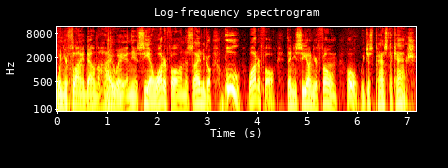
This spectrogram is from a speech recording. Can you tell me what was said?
When you're flying down the highway and you see a waterfall on the side and you go, ooh, waterfall. Then you see on your phone, oh, we just passed the cache.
